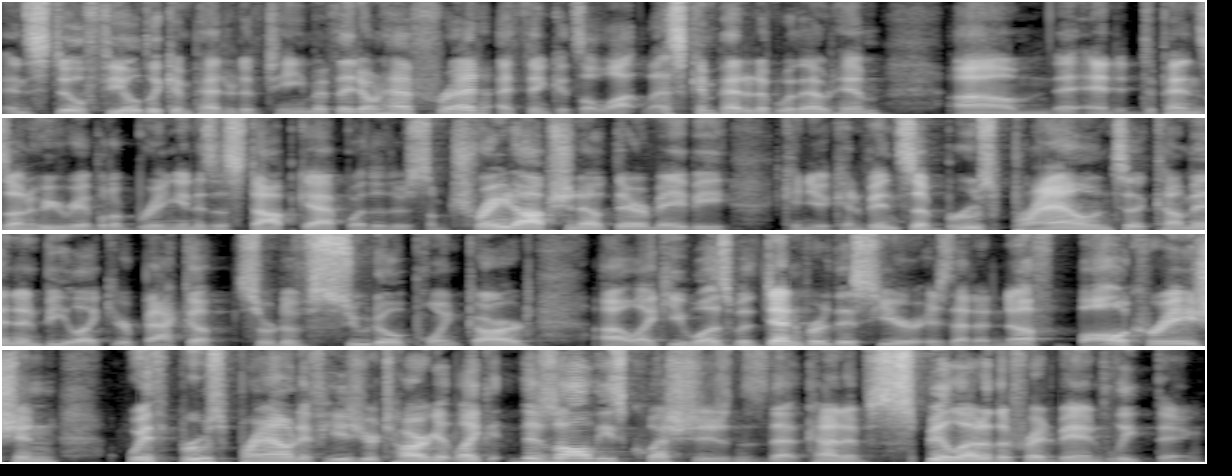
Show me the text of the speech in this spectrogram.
and still field a competitive team if they don't have Fred. I think it's a lot less competitive without him. Um, and it depends on who you're able to bring in as a stopgap, whether there's some trade option out there, maybe. Can you convince a Bruce Brown to come in and be like your backup sort of pseudo point guard uh, like he was with Denver this year? Is that enough ball creation with Bruce Brown if he's your target? Like, there's all these questions that kind of spill out of the Fred VanVleet thing.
